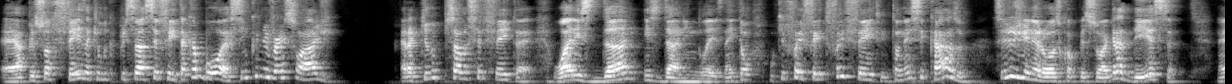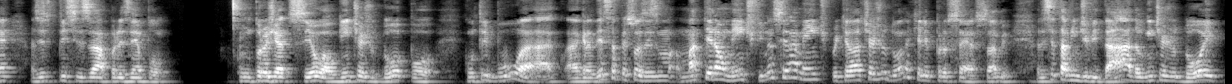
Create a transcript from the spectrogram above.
é, a pessoa fez aquilo que precisava ser feito, acabou, é assim que o universo age. Era aquilo que precisava ser feito. É, what is done is done em inglês. Né? Então, o que foi feito, foi feito. Então, nesse caso, seja generoso com a pessoa, agradeça. Né? Às vezes precisar, por exemplo, um projeto seu, alguém te ajudou, pô, contribua, agradeça a pessoa, às vezes materialmente, financeiramente, porque ela te ajudou naquele processo, sabe? Às vezes você estava endividado, alguém te ajudou e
